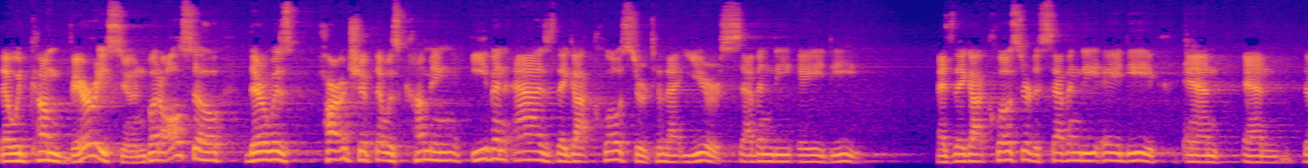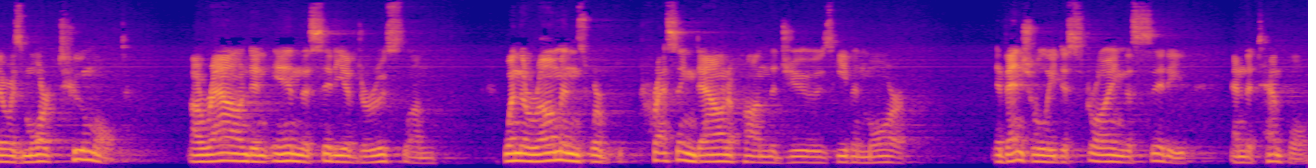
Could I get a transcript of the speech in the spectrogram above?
that would come very soon, but also there was hardship that was coming even as they got closer to that year, 70 AD. As they got closer to 70 AD and, and there was more tumult around and in the city of Jerusalem, when the Romans were pressing down upon the Jews even more, eventually destroying the city and the temple.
